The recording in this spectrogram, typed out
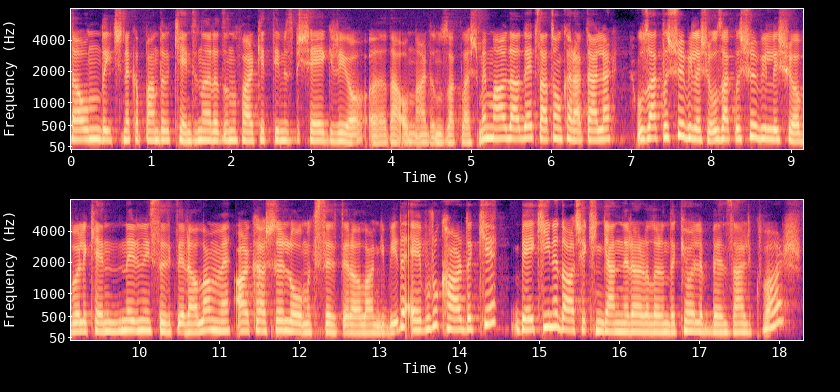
daha onun da içine kapandığı ve kendini aradığını fark ettiğimiz bir şeye giriyor. Ee, Daha onlardan uzaklaşmaya. Mavi Dalga hep zaten o karakterler Uzaklaşıyor birleşiyor, uzaklaşıyor birleşiyor. Böyle kendilerini istedikleri alan ve arkadaşlarıyla olmak istedikleri alan gibiydi. Ebru Kar'daki belki yine daha çekingenleri aralarındaki öyle bir benzerlik var.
